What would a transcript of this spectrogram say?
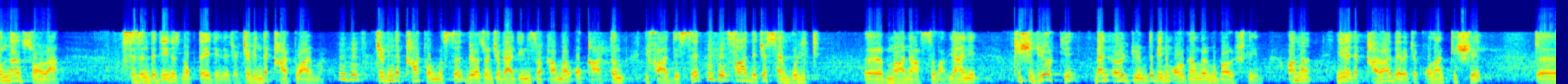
ondan sonra sizin dediğiniz noktaya gelecek. Cebinde kart var mı? Cebinde kart olması biraz önce verdiğiniz rakamlar o kartın ifadesi sadece sembolik e, manası var. Yani kişi diyor ki ben öldüğümde benim organlarımı bağışlayın. Ama yine de karar verecek olan kişi e,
